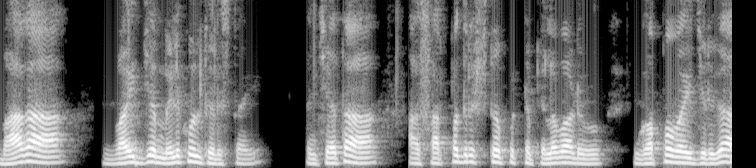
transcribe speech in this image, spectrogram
బాగా వైద్య మెలకువలు తెలుస్తాయి. అంచేత ఆ సర్పదృష్టితో పుట్టిన పిల్లవాడు గొప్ప వైద్యుడిగా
